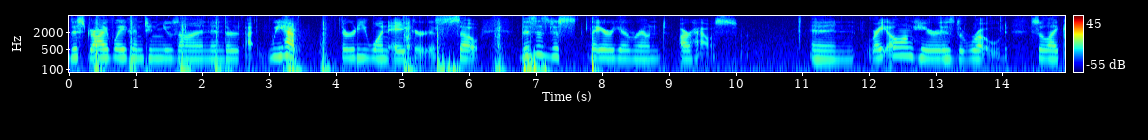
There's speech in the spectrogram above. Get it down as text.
This driveway continues on and there we have 31 acres. So this is just the area around our house. And right along here is the road. So like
